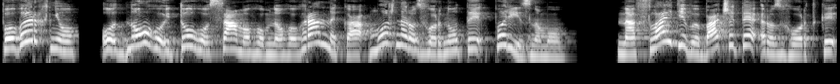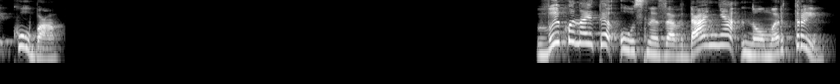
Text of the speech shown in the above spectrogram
Поверхню одного й того самого многогранника можна розгорнути по-різному. На слайді ви бачите розгортки куба. Виконайте усне завдання номер 3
